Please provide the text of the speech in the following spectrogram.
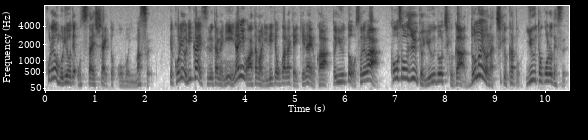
これを無料でお伝えしたいと思います。で、これを理解するために何を頭に入れておかなきゃいけないのかというと、それは高層住居誘導地区がどのような地区かというところです。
